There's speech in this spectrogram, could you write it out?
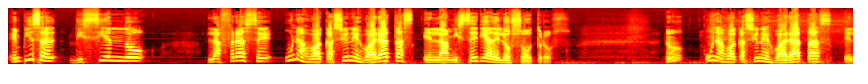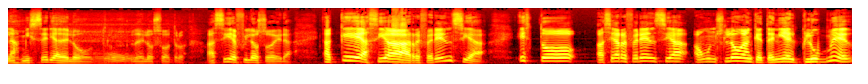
Empieza diciendo la frase unas vacaciones baratas en la miseria de los otros. ¿No? Unas Sí. vacaciones baratas en las miserias de, los- de los otros. Así de filoso era. ¿A qué hacía referencia? Esto hacía referencia a un slogan que tenía el Club Med,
